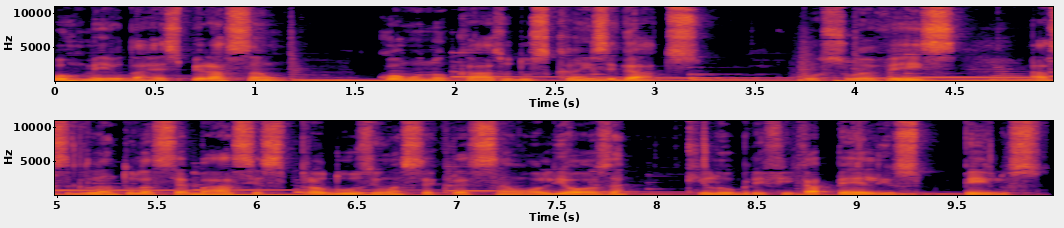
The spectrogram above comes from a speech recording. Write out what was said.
por meio da respiração, como no caso dos cães e gatos. Por sua vez, as glândulas sebáceas produzem uma secreção oleosa que lubrifica a pele e os pelos,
